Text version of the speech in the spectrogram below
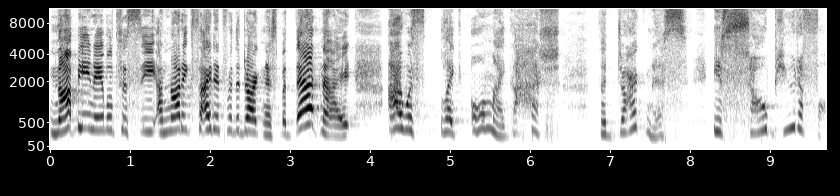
not being able to see. I'm not excited for the darkness. But that night, I was like, oh my gosh, the darkness is so beautiful.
